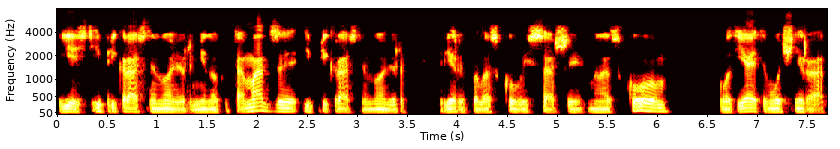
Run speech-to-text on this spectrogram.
есть и прекрасный номер Нино Катамадзе, и прекрасный номер Веры Полосковой с Сашей Моносковым. Вот я этому очень рад.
